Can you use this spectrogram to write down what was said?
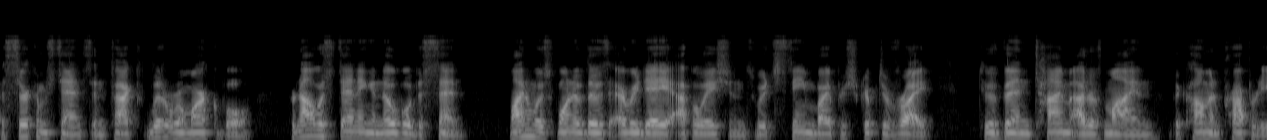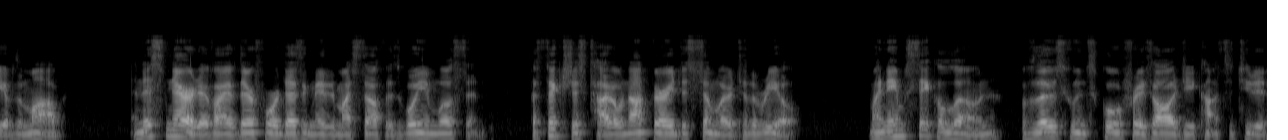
a circumstance in fact little remarkable, for notwithstanding a noble descent, mine was one of those everyday appellations which seem by prescriptive right to have been time out of mind the common property of the mob. In this narrative I have therefore designated myself as William Wilson, a fictitious title not very dissimilar to the real. My namesake alone, of those who in school phraseology constituted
